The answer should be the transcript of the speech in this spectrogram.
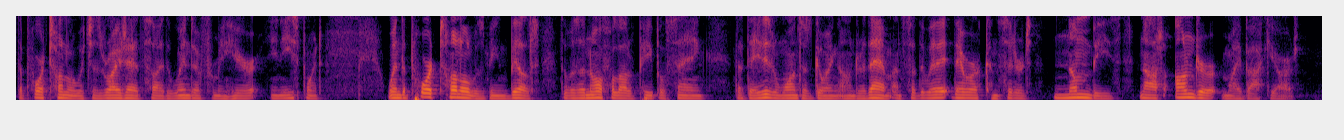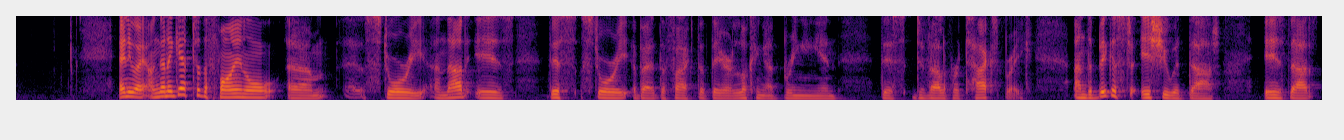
the port tunnel, which is right outside the window for me here in east point When the port tunnel was being built, there was an awful lot of people saying that they didn't want it going under them, and so they, they were considered numbies, not under my backyard. Anyway, I'm going to get to the final um, story, and that is this story about the fact that they are looking at bringing in this developer tax break. And the biggest issue with that is that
